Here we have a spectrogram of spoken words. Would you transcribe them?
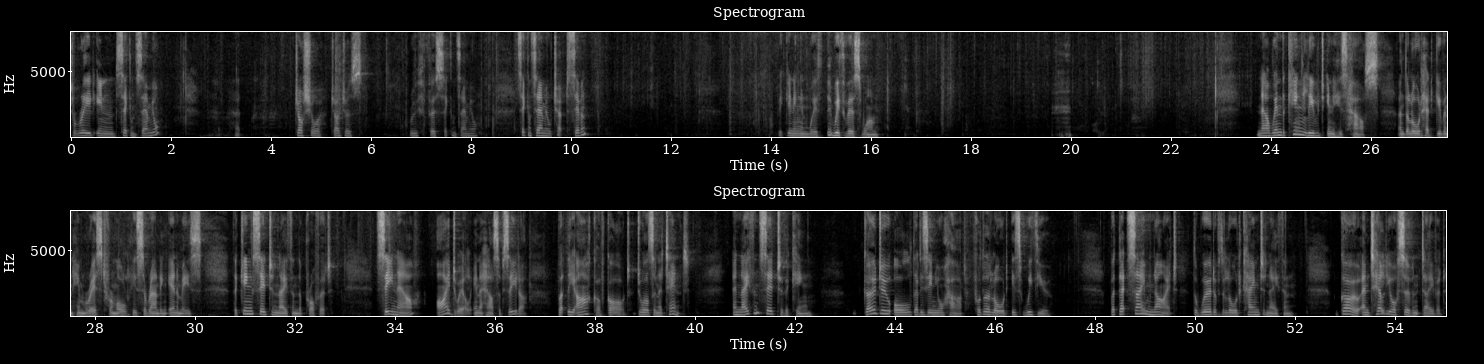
to read in 2 Samuel, Joshua, Judges, Ruth, 1st, 2nd Samuel, 2 Samuel chapter 7, beginning in with, with verse 1. Now, when the king lived in his house, and the Lord had given him rest from all his surrounding enemies, the king said to Nathan the prophet, See now, I dwell in a house of cedar, but the ark of God dwells in a tent. And Nathan said to the king, Go do all that is in your heart, for the Lord is with you. But that same night the word of the Lord came to Nathan Go and tell your servant David,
